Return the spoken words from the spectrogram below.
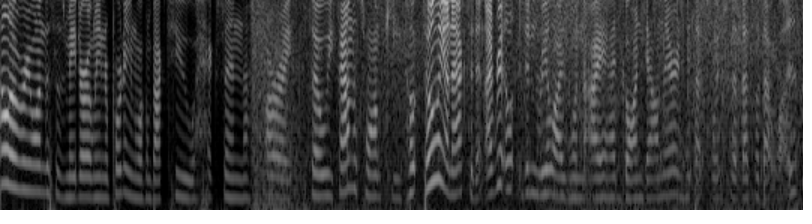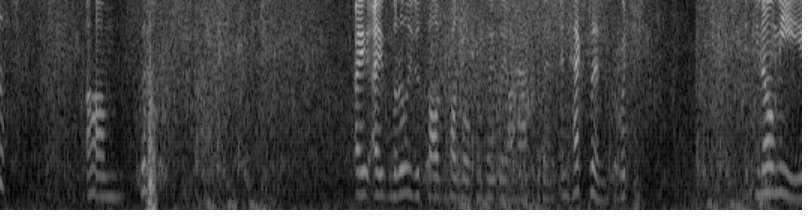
Hello everyone, this is Major Arlene reporting and welcome back to Hexen. Alright, so we found the swamp key, totally on accident. I re didn't realize when I had gone down there and hit that switch that that's what that was. Um, so... I, I literally just solved the puzzle completely on accident in Hexen, which, if you know me,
